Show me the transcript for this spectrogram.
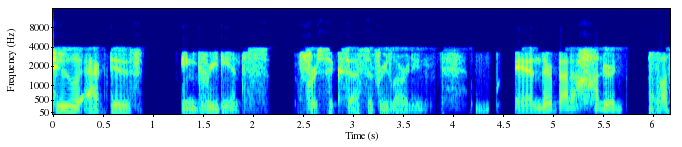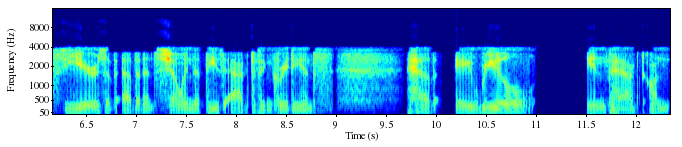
two active ingredients for successive relearning. And there are about 100 plus years of evidence showing that these active ingredients have a real impact on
